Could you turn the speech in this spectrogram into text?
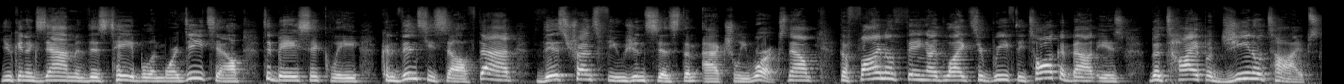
you can examine this table in more detail to basically convince yourself that this transfusion system actually works. Now, the final thing I'd like to briefly talk about is the type of genotypes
